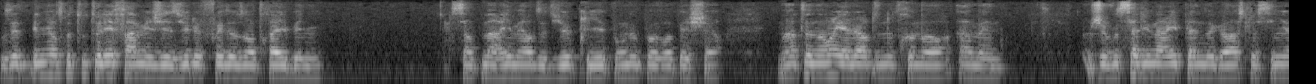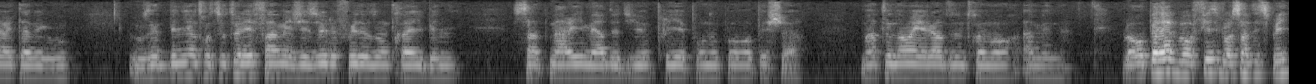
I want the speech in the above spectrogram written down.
Vous êtes bénie entre toutes les femmes, et Jésus, le fruit de vos entrailles, est béni. Sainte Marie, Mère de Dieu, priez pour nous pauvres pécheurs, maintenant et à l'heure de notre mort. Amen. Je vous salue Marie, pleine de grâce, le Seigneur est avec vous. Vous êtes bénie entre toutes les femmes, et Jésus, le fruit de vos entrailles, est béni. Sainte Marie, Mère de Dieu, priez pour nous pauvres pécheurs, maintenant et à l'heure de notre mort. Amen. Gloire au Père, gloire au Fils, gloire au Saint-Esprit,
